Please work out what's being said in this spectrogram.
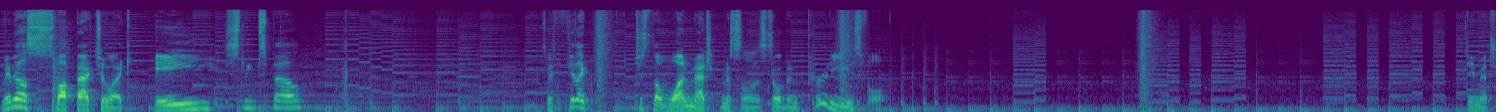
Maybe I'll swap back to like a sleep spell. So I feel like just the one magic missile has still been pretty useful. Damn it.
